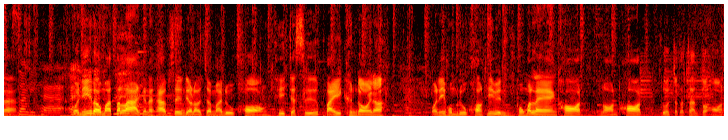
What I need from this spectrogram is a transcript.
นะ สวัสดีค่ะวันนี้เรามาตลาดกันนะครับ ซึ่งเดี๋ยวเราจะมาดูของที่จะซื้อไปขึ้นดอยเนาะวันนี้ผมดูของที่เป็นพวกแมลงทอดหนอนทอด ตัวจักรจั่นตัวอ่อน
